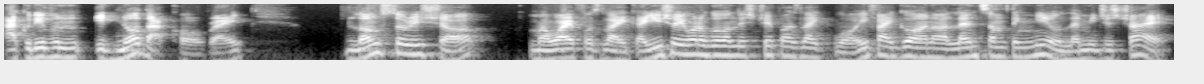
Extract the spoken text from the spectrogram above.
I could even ignore that call, right? Long story short, my wife was like, Are you sure you want to go on this trip? I was like, Well, if I go and I'll learn something new, let me just try it.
